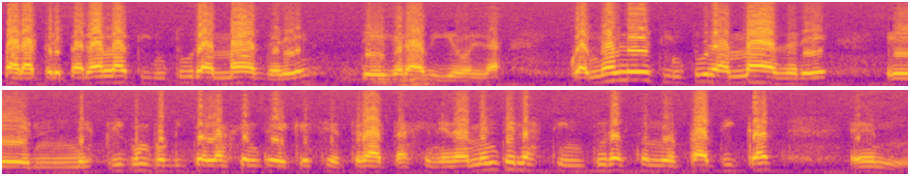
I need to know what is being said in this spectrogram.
para preparar la tintura madre de graviola. Cuando hablo de tintura madre, eh, explico un poquito a la gente de qué se trata. Generalmente las tinturas homeopáticas eh,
